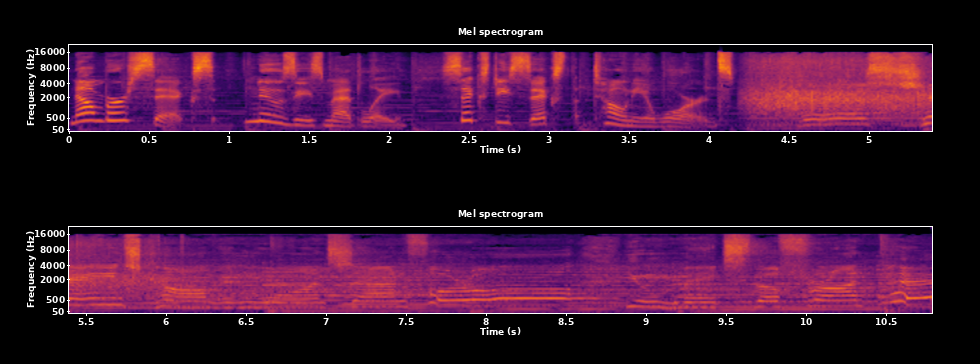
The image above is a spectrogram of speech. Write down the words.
Number 6, Newsies Medley, 66th Tony Awards. There's change coming once and for all. You makes the front page,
